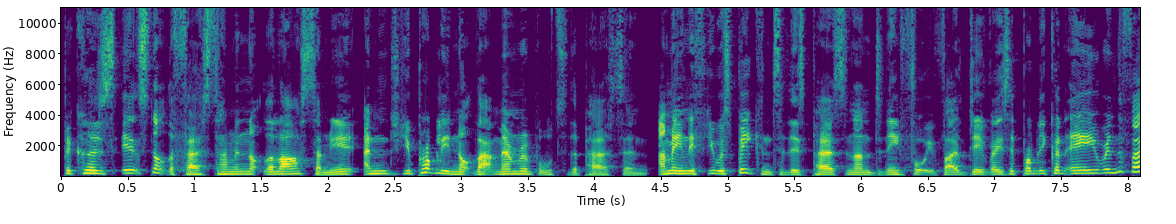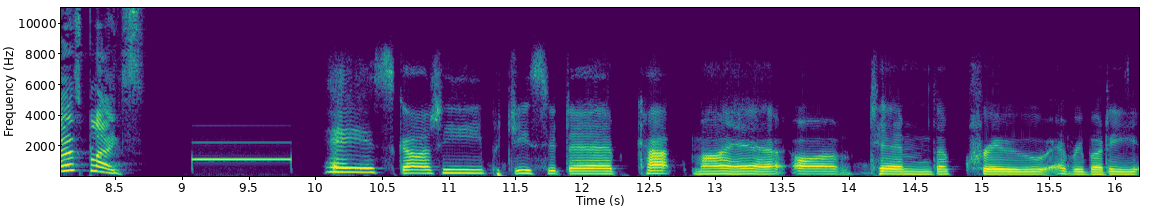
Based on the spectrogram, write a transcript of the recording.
because it's not the first time and not the last time. You, and you're probably not that memorable to the person. I mean, if you were speaking to this person underneath 45 duvets, they probably couldn't hear you in the first place. Hey, Scotty, producer Deb, Kat, Maya, uh, Tim, the crew, everybody.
